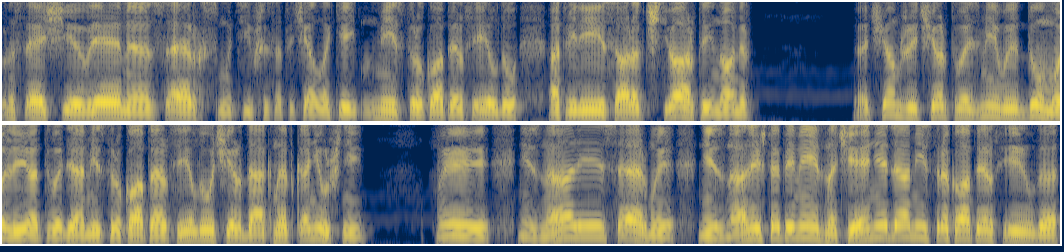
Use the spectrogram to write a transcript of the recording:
В настоящее время, сэр, смутившись, отвечал лакей, мистеру Копперфилду отвели сорок четвертый номер. О чем же, черт возьми, вы думали, отводя мистеру Копперфилду чердак над конюшней? Мы не знали, сэр, мы не знали, что это имеет значение для мистера Копперфилда,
